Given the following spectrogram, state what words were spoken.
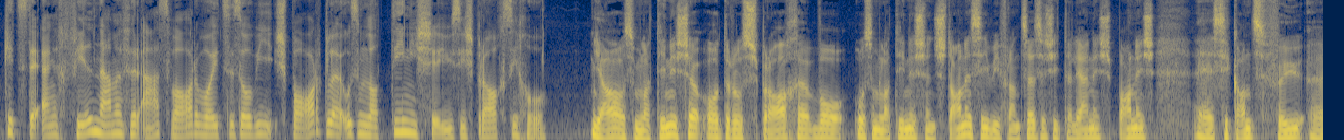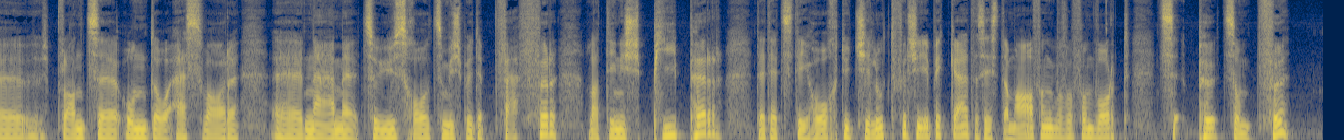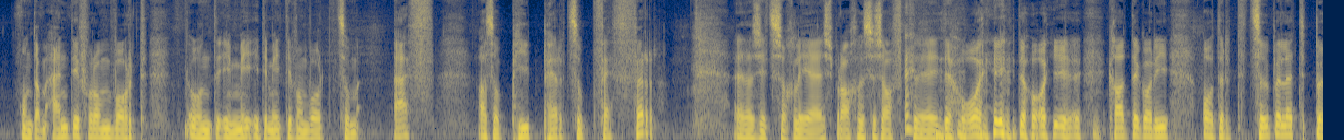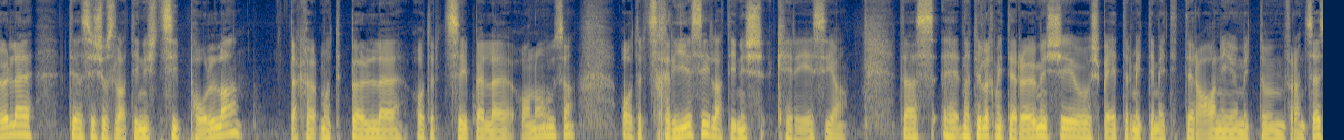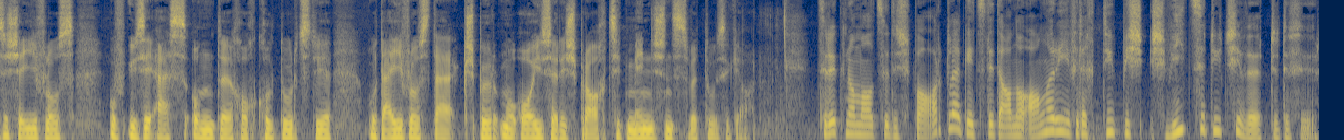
Gibt es denn eigentlich viele Namen für Esswaren, die jetzt so wie Spargel aus dem Latinischen in unsere Sprache kommen? Ja, aus dem Latinischen oder aus Sprachen, die aus dem Latinischen entstanden sind, wie Französisch, Italienisch, Spanisch, äh, sind ganz viele äh, Pflanzen und auch Esswaren äh, Namen zu uns gekommen. Zum Beispiel der Pfeffer, latinisch Piper. Dort hat es die hochdeutsche Lautverschiebung gegeben. Das ist am Anfang vom Wort das P zum Pf und am Ende vom Wort und in der Mitte vom Wort zum F, also Piper zu Pfeffer. Das ist jetzt so ein bisschen Sprachwissenschaft in der hohen, hohen Kategorie. Oder die Zwiebeln, die Böllen, das ist aus Latinisch Zipolla. Da hört man die Böllen oder die Zwiebeln auch noch raus. Oder das Krise, latinisch Ceresia. Das hat natürlich mit der römischen und später mit dem Mediterranean und mit dem französischen Einfluss auf unsere Ess- und Kochkultur zu tun. Und diesen Einfluss den spürt man auch in unserer Sprache seit mindestens 2000 Jahren. Zurück nochmal zu den Spargeln. Gibt es da noch andere, vielleicht typisch schweizerdeutsche Wörter dafür?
